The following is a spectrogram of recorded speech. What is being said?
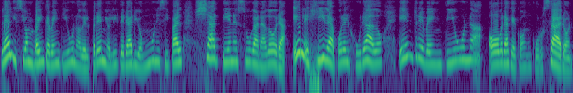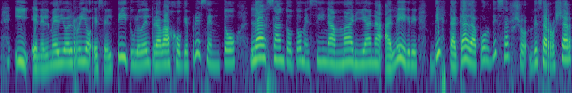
La edición 2021 del Premio Literario Municipal ya tiene su ganadora, elegida por el jurado entre 21 obras que concursaron y En el medio del río es el título del trabajo que presentó la santo tomecina Mariana Alegre, destacada por desarrollar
